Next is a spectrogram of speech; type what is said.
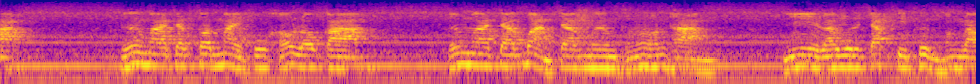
าศ หรือมาจากต้นไม้ภูเขาโลกา หรือมาจากบ้านจากเมืองถนนหนทาง นี่เราอยู่จักที่พึ่งของเรา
